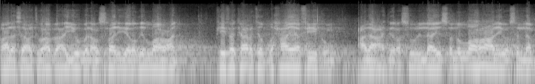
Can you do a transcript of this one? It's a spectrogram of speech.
قال سألت أبا أيوب الأنصاري رضي الله عنه كيف كانت الضحايا فيكم على عهد رسول الله صلى الله عليه وسلم؟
